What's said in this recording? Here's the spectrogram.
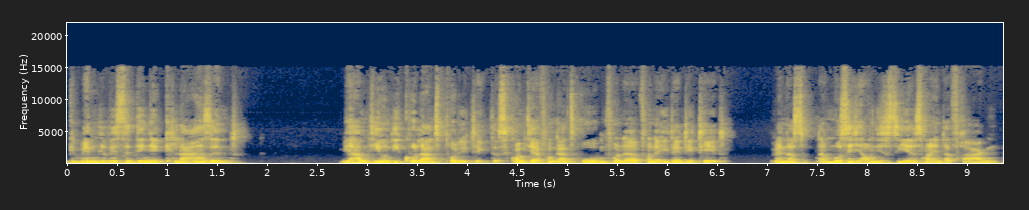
Wenn gewisse Dinge klar sind, wir haben die und die Kulanzpolitik, das kommt ja von ganz oben, von der, von der Identität. Wenn das, dann muss ich auch nicht das jedes Mal hinterfragen.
